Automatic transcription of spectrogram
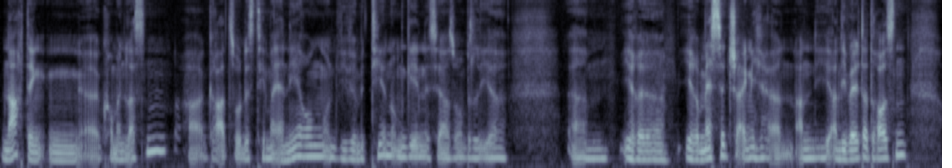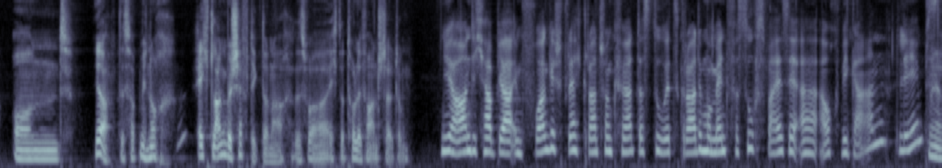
Nachdenken äh, kommen lassen. Äh, Gerade so das Thema Ernährung und wie wir mit Tieren umgehen, ist ja so ein bisschen ihr, ähm, ihre, ihre Message eigentlich an, an, die, an die Welt da draußen. Und ja, das hat mich noch echt lang beschäftigt danach. Das war echt eine tolle Veranstaltung. Ja, und ich habe ja im Vorgespräch gerade schon gehört, dass du jetzt gerade im Moment versuchsweise äh, auch vegan lebst. Ja.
